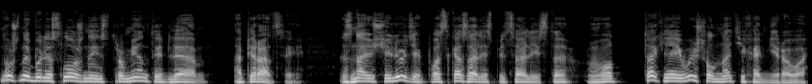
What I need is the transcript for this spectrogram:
Нужны были сложные инструменты для операции. Знающие люди подсказали специалиста. Вот так я и вышел на Тихомирова.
